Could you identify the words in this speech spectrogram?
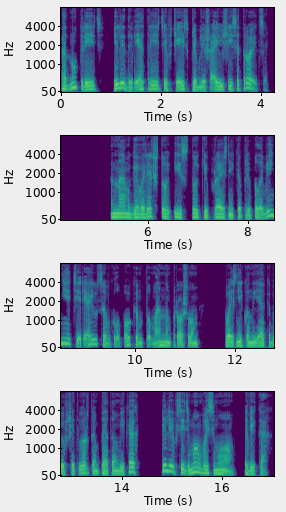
одну треть или две трети в честь приближающейся Троицы? Нам говорят, что истоки праздника Преполовения теряются в глубоком туманном прошлом. Возник он якобы в IV-V веках или в VII-VIII веках.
